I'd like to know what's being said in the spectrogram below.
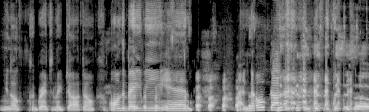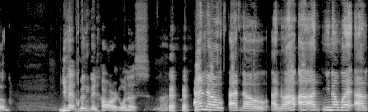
to, you know, congratulate y'all though on the baby, and I know God. This is this is this is this is um. You have really been hard on us. I know, I know, I know. I, I, I, you know what? I,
